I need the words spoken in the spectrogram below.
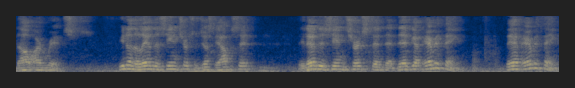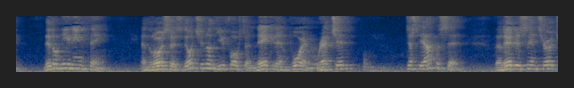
thou art rich. You know, the Laodicean church was just the opposite. The Laodicean church said that they've got everything. They have everything. They don't need anything. And the Lord says, Don't you know that you folks are naked and poor and wretched? Just the opposite. The Laodicean church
